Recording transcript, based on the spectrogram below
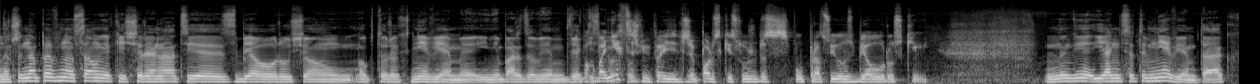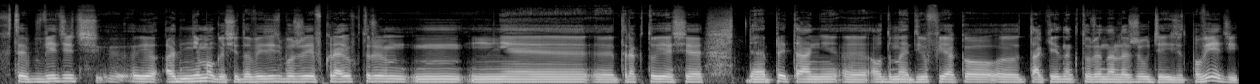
Znaczy na pewno są jakieś relacje z Białorusią, o których nie wiemy i nie bardzo wiem w jaki Bo chyba sposób. nie chcesz mi powiedzieć, że polskie służby współpracują z białoruskimi. No nie, ja nic o tym nie wiem, tak? Chcę wiedzieć, y, a nie mogę się dowiedzieć, bo żyję w kraju, w którym mm, nie y, traktuje się e, pytań e, od mediów jako e, takie, na które należy udzielić odpowiedzi.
